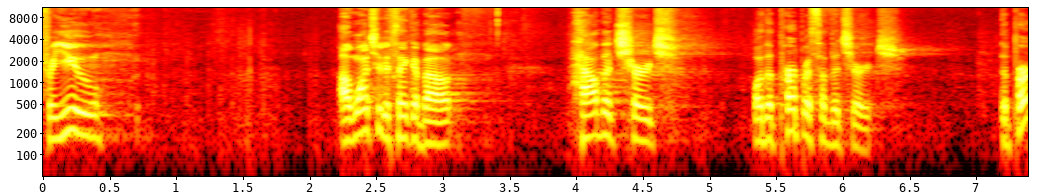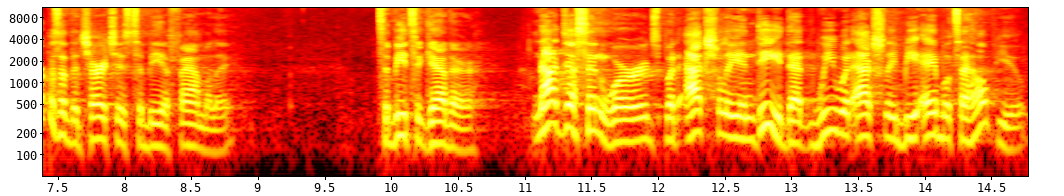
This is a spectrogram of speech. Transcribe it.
For you, I want you to think about how the church, or the purpose of the church. The purpose of the church is to be a family, to be together, not just in words, but actually indeed, that we would actually be able to help you.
